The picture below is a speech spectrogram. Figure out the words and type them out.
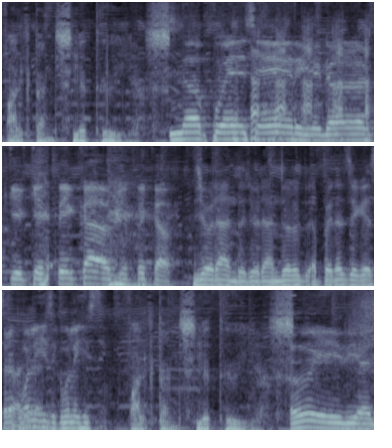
Faltan siete días. No puede ser, no, no, qué, qué pecado, qué pecado. llorando llorando apenas llegué Pero estaba ¿cómo le dijiste? ¿Cómo le dijiste? Faltan siete días. Uy, Dios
